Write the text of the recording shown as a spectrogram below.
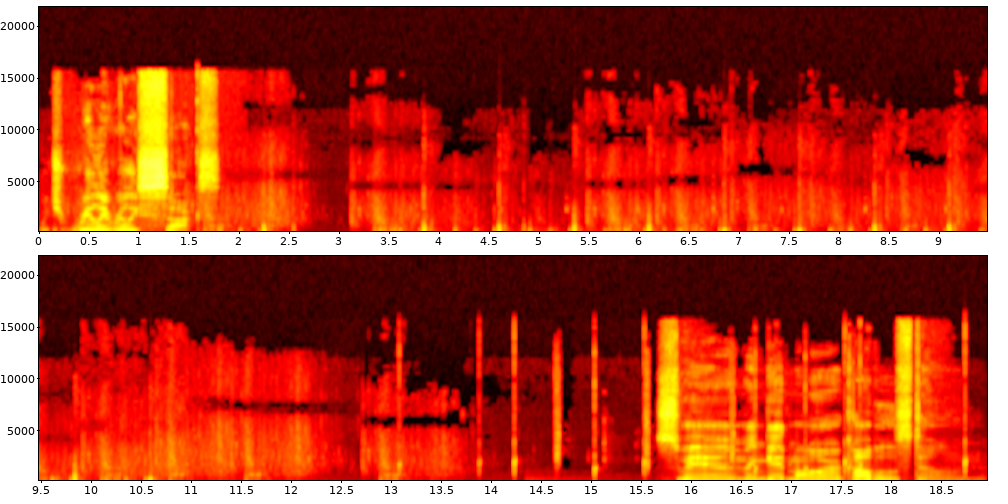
Which really, really sucks. Swim and get more cobblestone.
